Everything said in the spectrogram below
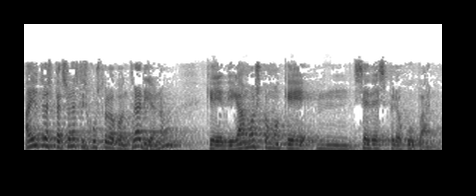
Hay otras personas que es justo lo contrario, ¿no? Que digamos como que mm, se despreocupan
